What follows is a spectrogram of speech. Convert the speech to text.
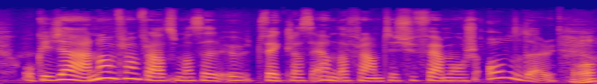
Och hjärnan framförallt, som man säger, utvecklas ända fram till 25 års ålder. Ja.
